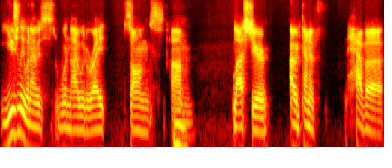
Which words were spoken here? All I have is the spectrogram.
usually when I was when I would write songs um, last year, I would kind of have a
